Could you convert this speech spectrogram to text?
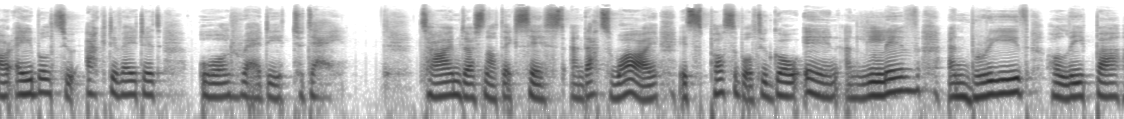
are able to activate it already today. Time does not exist, and that's why it's possible to go in and live and breathe Holipa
